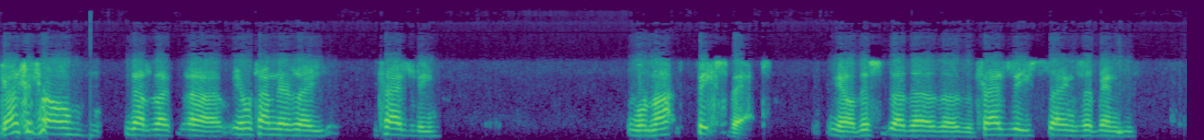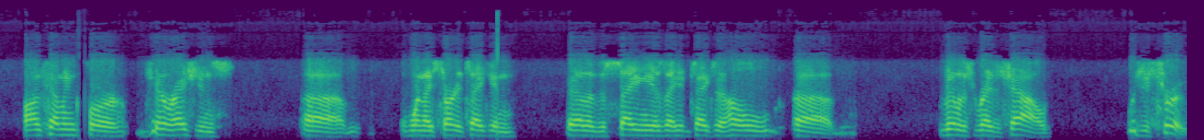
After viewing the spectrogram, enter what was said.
gun control. That that uh, every time there's a tragedy, will not fix that. You know this the the the, the tragedy things have been oncoming for generations. Um, when they started taking, know, the saying is they it takes a whole uh, village to raise a child, which is true.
